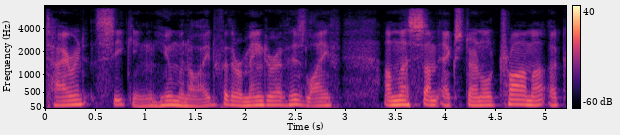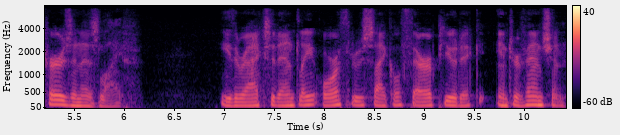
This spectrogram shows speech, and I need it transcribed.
tyrant-seeking humanoid for the remainder of his life unless some external trauma occurs in his life, either accidentally or through psychotherapeutic intervention.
